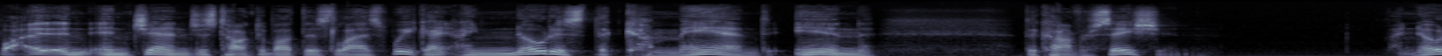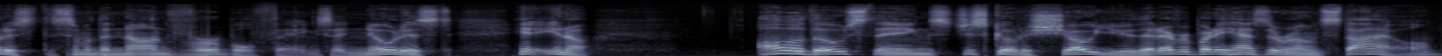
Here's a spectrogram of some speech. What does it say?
and, and Jen just talked about this last week. I, I noticed the command in the conversation. I noticed some of the nonverbal things. I noticed, you know, all of those things just go to show you that everybody has their own style.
